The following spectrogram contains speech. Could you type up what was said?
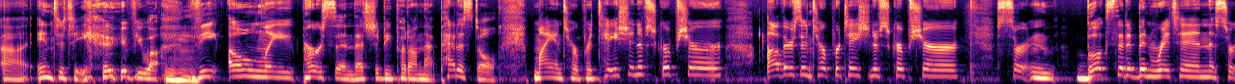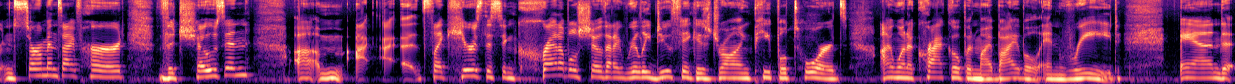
uh, entity, if you will, the only person that should be put on that pedestal. My interpretation of scripture, others' interpretation of scripture, certain books that have been written, certain sermons I've heard, The Chosen. Um, I, I, it's like here's this incredible show that I really do think is drawing people towards. I want to crack open my Bible and read. And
